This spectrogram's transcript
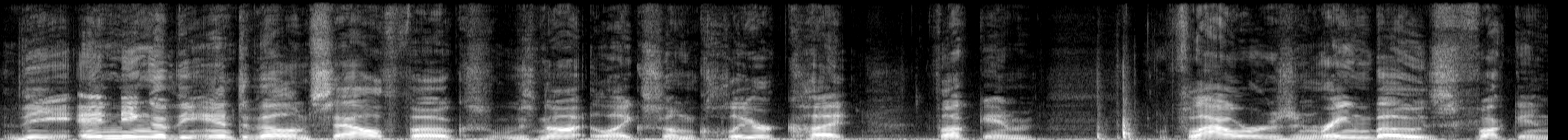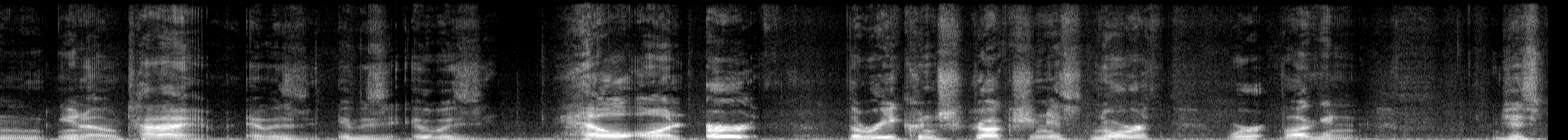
the ending of the antebellum South, folks, was not like some clear cut fucking flowers and rainbows fucking, you know, time. It was it was it was hell on earth. The Reconstructionists North were fucking just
